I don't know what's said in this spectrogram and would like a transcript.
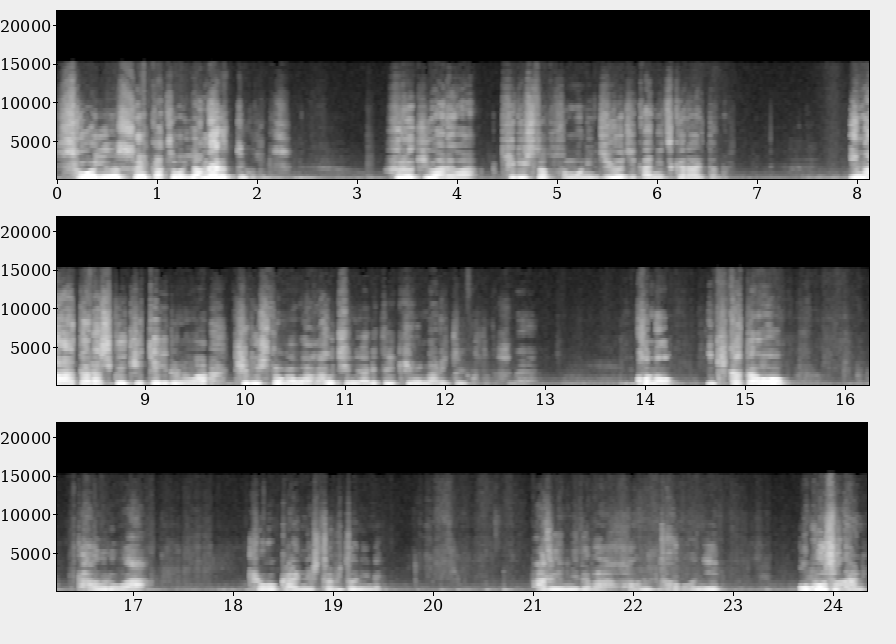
そういう生活をやめるということです。古き我はキリストと共に十字架につけられたの今新しく生きているのはキリストが我が内にありて生きるなりということですね。この生き方をパウロは教会の人々にねある意味では本当に厳かに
